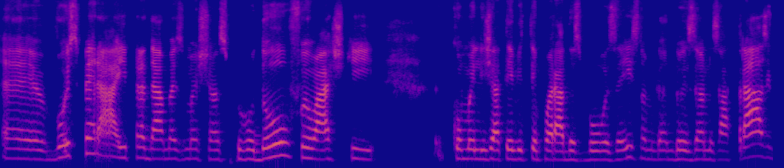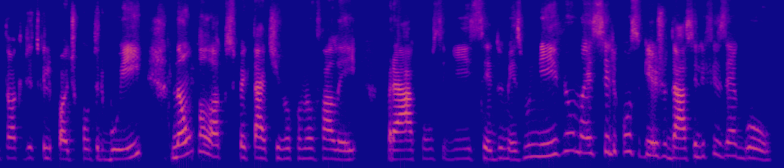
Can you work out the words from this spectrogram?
é, vou esperar aí para dar mais uma chance para o Rodolfo. Eu acho que como ele já teve temporadas boas aí, se não me engano, dois anos atrás, então acredito que ele pode contribuir. Não coloco expectativa, como eu falei, para conseguir ser do mesmo nível, mas se ele conseguir ajudar, se ele fizer gol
